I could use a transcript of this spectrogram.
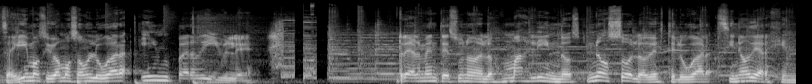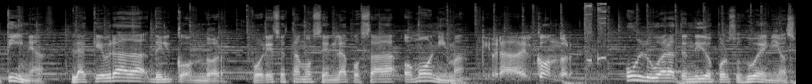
Seguimos y vamos a un lugar imperdible. Realmente es uno de los más lindos, no solo de este lugar, sino de Argentina, la Quebrada del Cóndor. Por eso estamos en la posada homónima, Quebrada del Cóndor un lugar atendido por sus dueños,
